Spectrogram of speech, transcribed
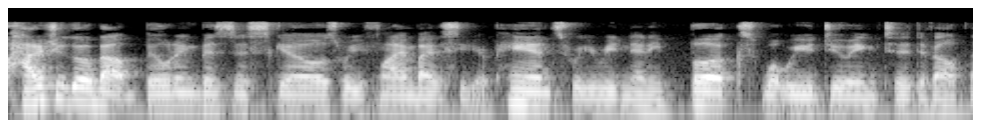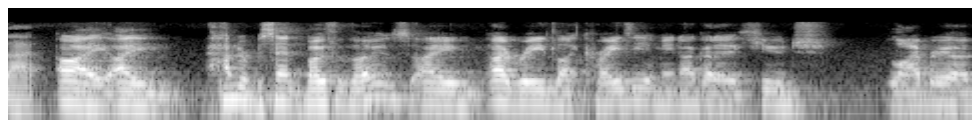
how did you go about building business skills? Were you flying by the seat of your pants? Were you reading any books? What were you doing to develop that? I, I 100% both of those. I, I read like crazy. I mean, I got a huge library. I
